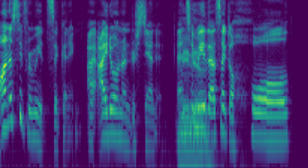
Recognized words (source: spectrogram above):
honestly for me it's sickening. I, I don't understand it. And Me to me that's like a whole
